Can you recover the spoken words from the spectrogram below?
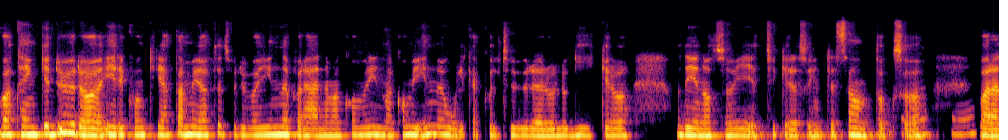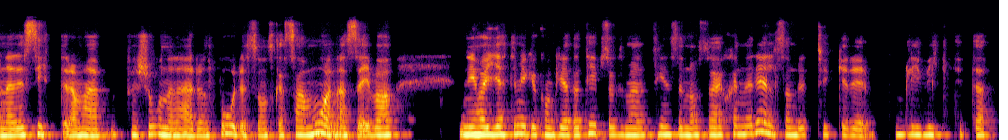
vad tänker du då i det konkreta mötet? För du var inne på det här när man kommer in, man kommer in med olika kulturer och logiker och, och det är något som vi tycker är så intressant också. Mm. Bara när det sitter de här personerna här runt bordet som ska samordna sig. Vad, ni har jättemycket konkreta tips också, men finns det något så här generellt som du tycker det blir viktigt att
